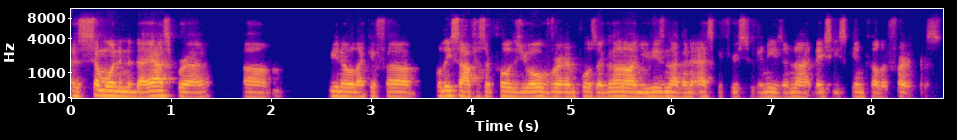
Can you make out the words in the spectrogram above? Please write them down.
as someone in the diaspora, um, you know, like if a police officer pulls you over and pulls a gun on you, he's not going to ask if you're Sudanese or not. They see skin color first.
